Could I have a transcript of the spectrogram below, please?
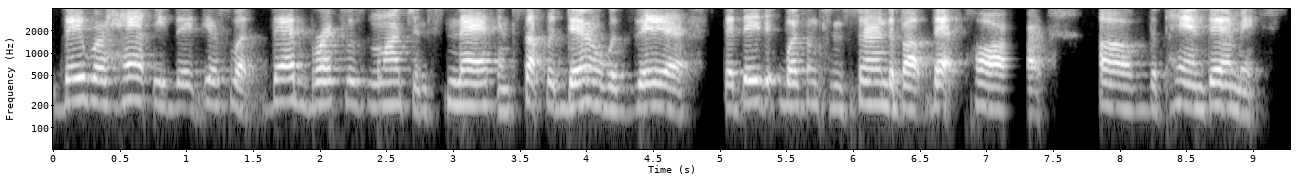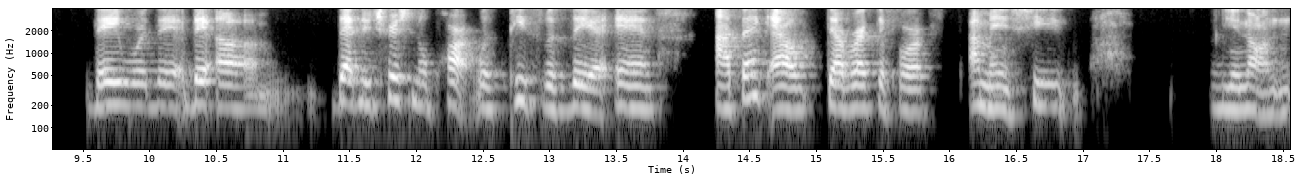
They were happy that guess what, that breakfast, lunch and snack and supper dinner was there, that they wasn't concerned about that part of the pandemic they were there, they, um, that nutritional part was piece was there. And I thank our director for, I mean, she, you know,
